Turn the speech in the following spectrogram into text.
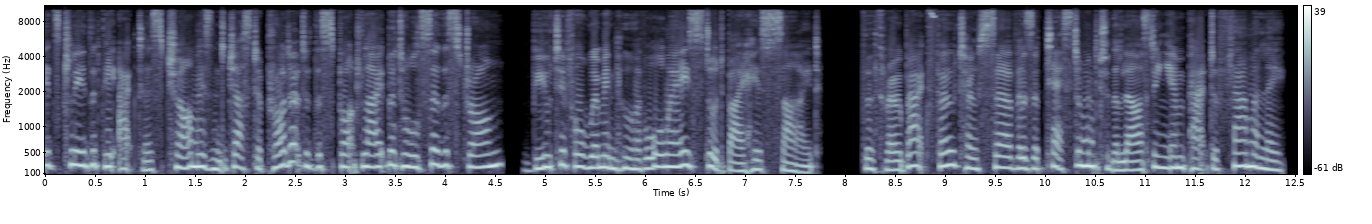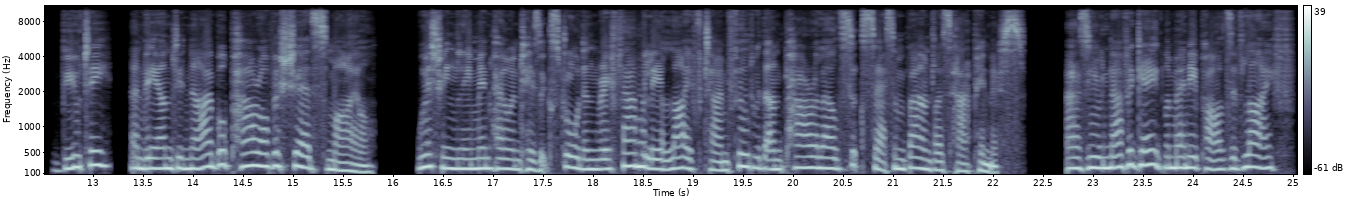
it's clear that the actor's charm isn't just a product of the spotlight but also the strong, beautiful women who have always stood by his side. The throwback photos serve as a testament to the lasting impact of family, beauty, and the undeniable power of a shared smile. Wishing Lee Min-ho and his extraordinary family a lifetime filled with unparalleled success and boundless happiness. As you navigate the many paths of life,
